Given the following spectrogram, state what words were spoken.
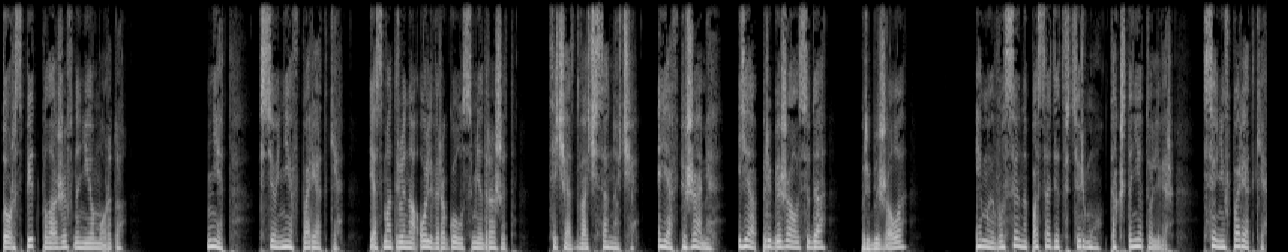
Тор спит, положив на нее морду. «Нет, все не в порядке. Я смотрю на Оливера, голос мне дрожит. Сейчас два часа ночи. Я в пижаме. Я прибежала сюда». «Прибежала?» «И моего сына посадят в тюрьму, так что нет, Оливер. Все не в порядке».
